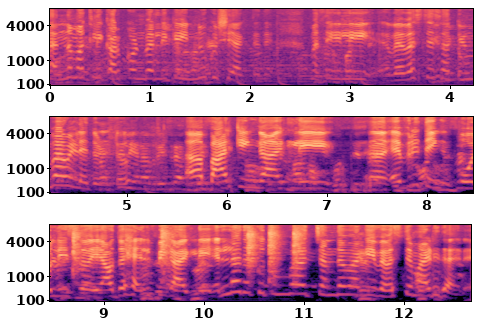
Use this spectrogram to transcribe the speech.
ನನ್ನ ಮಕ್ಕಳಿಗೆ ಕರ್ಕೊಂಡು ಬರ್ಲಿಕ್ಕೆ ಇನ್ನೂ ಖುಷಿ ಆಗ್ತದೆ ಮತ್ತೆ ಇಲ್ಲಿ ವ್ಯವಸ್ಥೆ ಸಹ ತುಂಬಾ ಒಳ್ಳೇದುಂಟು ಪಾರ್ಕಿಂಗ್ ಆಗ್ಲಿ ಎವ್ರಿಥಿಂಗ್ ಪೊಲೀಸ್ ಯಾವುದೋ ಹೆಲ್ಪಿಗ್ ಆಗ್ಲಿ ಎಲ್ಲದಕ್ಕೂ ತುಂಬಾ ಚಂದವಾಗಿ ವ್ಯವಸ್ಥೆ ಮಾಡಿದ್ದಾರೆ.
